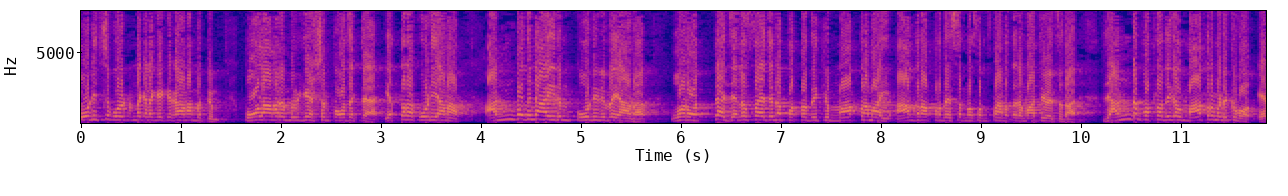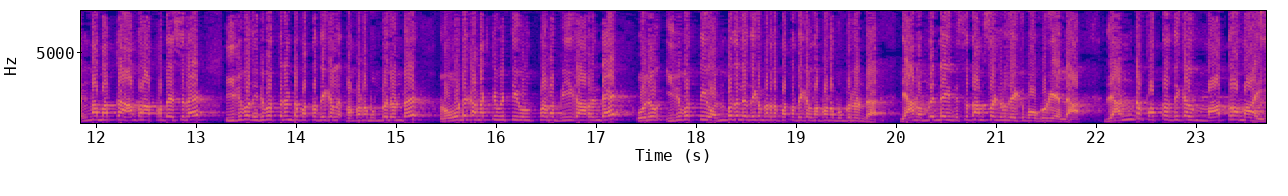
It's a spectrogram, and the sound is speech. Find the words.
ഓടിച്ചു പോയിട്ടുണ്ടെങ്കിൽ അങ്ങേക്ക് കാണാൻ പറ്റും. പോളാവരം ഇറിഗേഷൻ പ്രോജക്ട് എത്ര കോടിയാണ്? അൻപതിനായിരം കോടി രൂപയാണ് ഒരൊറ്റ ജലസേചന പദ്ധതിക്ക് മാത്രമായി ആന്ധ്രാപ്രദേശ് എന്ന സംസ്ഥാനത്തിന് മാറ്റിവെച്ചത്. രണ്ട് പദ്ധതികൾ മാത്രം എടുക്കുമോ? എണ്ണമറ്റ ആന്ധ്രാപ്രദേശിലെ ഇരുപത് ഇരുപത്തിരണ്ട് പദ്ധതികൾ നമ്മുടെ മുമ്പിലുണ്ട്. റോഡ് കണക്ടിവിറ്റി ഉൾപ്പെടെ ബീഹാറിന്റെ ഒരു ഇരുപത്തി ഒൻപതിലധികം വരുന്ന പദ്ധതികൾ നമ്മുടെ മുമ്പിലുണ്ട്. ഞാൻ ഒന്നിന്റെയും വിശദാംശങ്ങളിലേക്ക് പോകുകയല്ല. രണ്ട് പദ്ധതികൾ മാത്രമായി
